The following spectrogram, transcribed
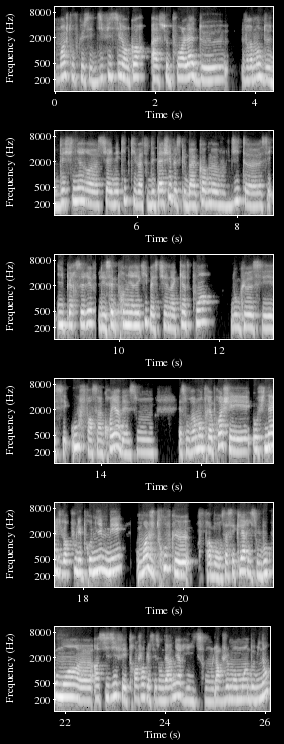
Moi, je trouve que c'est difficile encore à ce point-là de vraiment de définir s'il y a une équipe qui va se détacher parce que bah, comme vous le dites, c'est hyper serré. Les sept premières équipes, elles tiennent à 4 points. Donc c'est ouf, c'est incroyable. Elles sont, elles sont vraiment très proches. Et au final, Liverpool est premier, mais moi je trouve que, enfin bon, ça c'est clair, ils sont beaucoup moins incisifs et tranchants que la saison dernière. Ils sont largement moins dominants.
